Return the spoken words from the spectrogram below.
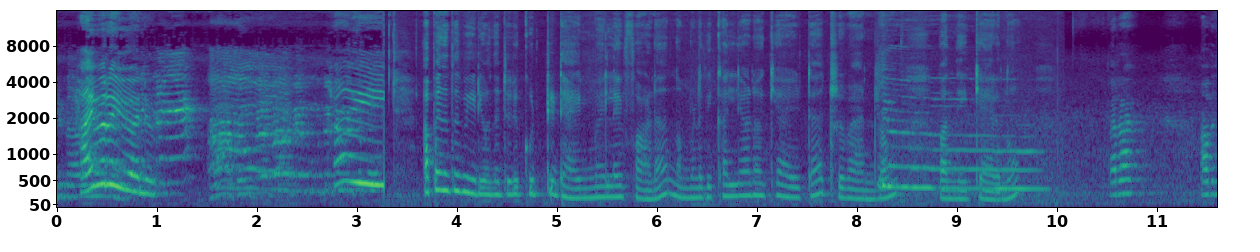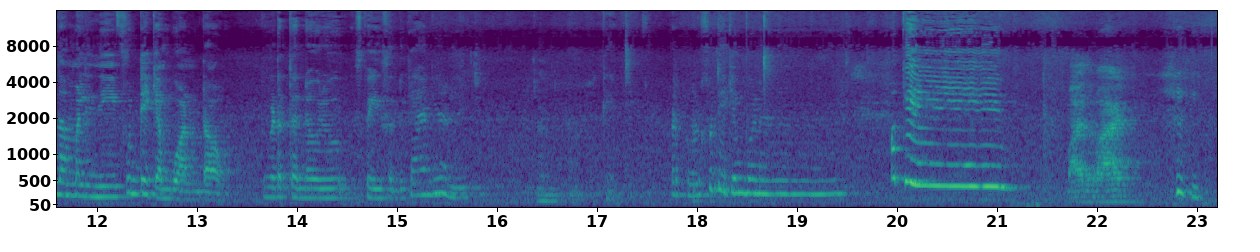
ഹായ് പറയൂ ഹായ് അപ്പോൾ ഇന്നത്തെ വീഡിയോ വന്നിട്ട് ഒരു കുട്ടി ഡൈൻ മൈ ലൈഫാണ് നമ്മളിത് കല്യാണമൊക്കെ ആയിട്ട് ട്രിവാൻഡ്രം വന്നിരിക്കായിരുന്നു. പറ. അപ്പൊ നമ്മൾ ഇനി ഫുഡ് കഴിക്കാൻ പോവാണ് കേട്ടോ ഇവിടെ തന്നെ ഒരു സ്പേസ് ഉണ്ട്. ക്യാന്റീൻ ആണ് ഇവിടെ പോകണം ഫുഡ് കഴിക്കാൻ പോവാണ്. ഓക്കേ.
